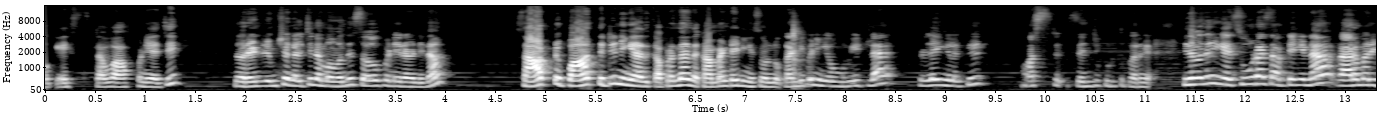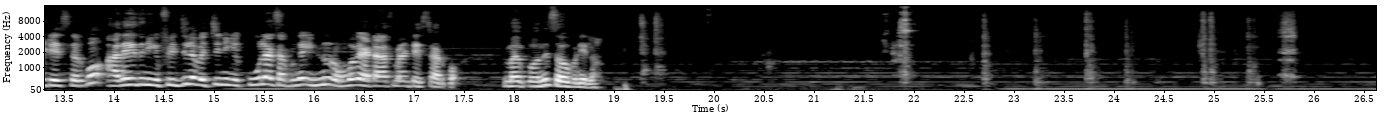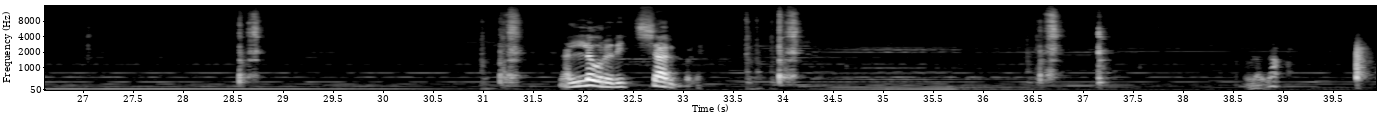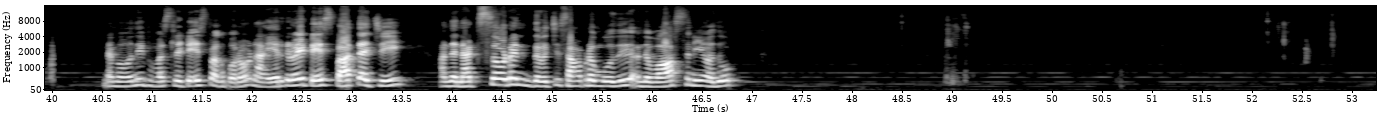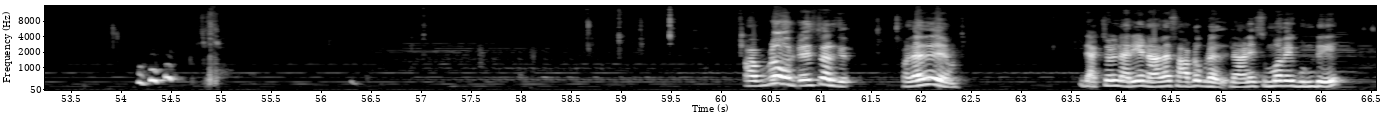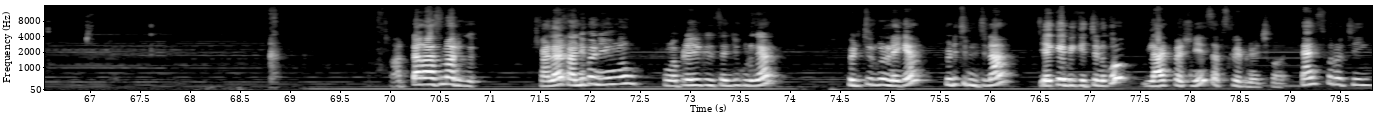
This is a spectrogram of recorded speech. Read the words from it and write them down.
ஓகே ஸ்டவ் ஆஃப் பண்ணியாச்சு. இன்னும் ரெண்டு நிமிஷம் கழித்து நம்ம வந்து சர்வ் பண்ணிட வேண்டியதான் சாப்பிட்டு பார்த்துட்டு நீங்கள் அதுக்கப்புறம் தான் அந்த கமெண்ட்டை நீங்கள் சொல்லணும். கண்டிப்பாக நீங்கள் உங்கள் வீட்டில் பிள்ளைங்களுக்கு மஸ்ட்டு செஞ்சு கொடுத்து பாருங்கள் இதை வந்து நீங்கள் சூடாக சாப்பிட்டீங்கன்னா வேறு மாதிரி டேஸ்ட் இருக்கும். அதே இது நீங்கள் ஃப்ரிட்ஜில் வச்சு நீங்கள் கூலாக சாப்பிடுங்க. இன்னும் ரொம்பவே அட்டாசமான டேஸ்ட்டாக இருக்கும். நம்ம இப்போ வந்து சர்வ் பண்ணிடலாம். நல்ல ஒரு ரிச்சாக இருக்கு பாருங்க. அவ்வளோதான் நம்ம வந்து இப்போ ஃபஸ்ட்டில் டேஸ்ட் பார்க்க போகிறோம் நான் ஏற்கனவே டேஸ்ட் பார்த்தாச்சு. அந்த நட்ஸோட இதை வச்சு சாப்பிடும்போது அந்த வாசனையும் அதுவும். அவ்வளோ ஒரு டேஸ்ட்டாக இருக்குது அதாவது இது ஆக்சுவலாக நிறைய நான்லாம் சாப்பிடக்கூடாது. நானே சும்மாவே குண்டு. அட்டகாசமாக இருக்குது அதனால் கண்டிப்பாக நீங்களும் உங்கள் பிள்ளைகளுக்கு செஞ்சு கொடுங்க. பிடிச்சிருக்குன்னு நினைக்கிறேன். பிடிச்சிருந்துச்சுன்னா ஏகேபி கிச்சனுக்கும் கிளாட் பேஷனையும் சப்ஸ்கிரைப் பண்ணி வச்சுக்கோங்க. தேங்க்ஸ் ஃபார் வாட்சிங்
